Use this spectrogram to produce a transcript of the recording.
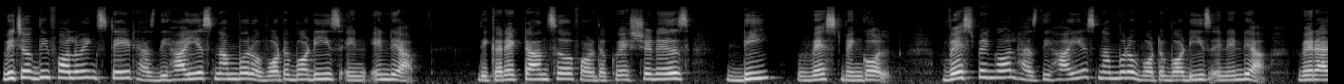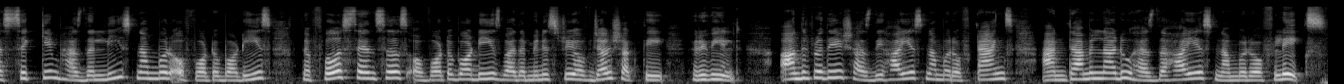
which of the following state has the highest number of water bodies in India? The correct answer for the question is D. West Bengal. West Bengal has the highest number of water bodies in India, whereas Sikkim has the least number of water bodies. The first census of water bodies by the Ministry of Jal Shakti revealed. Andhra Pradesh has the highest number of tanks and Tamil Nadu has the highest number of lakes.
